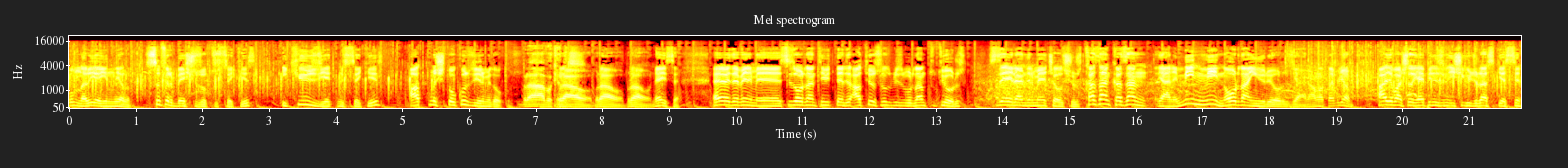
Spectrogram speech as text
bunları yayınlayalım. 0538 278 6929. Bravo Kadir. Bravo, bravo, bravo. Neyse. Evet efendim e, siz oradan tweetlerinizi atıyorsunuz biz buradan tutuyoruz. Sizi eğlendirmeye çalışıyoruz. Kazan kazan yani win win oradan yürüyoruz yani anlatabiliyor muyum? Hadi başlayalım hepinizin işi gücü rast gelsin.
